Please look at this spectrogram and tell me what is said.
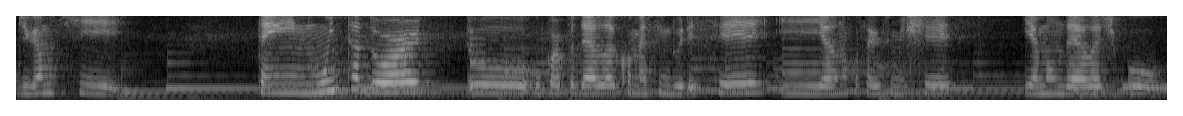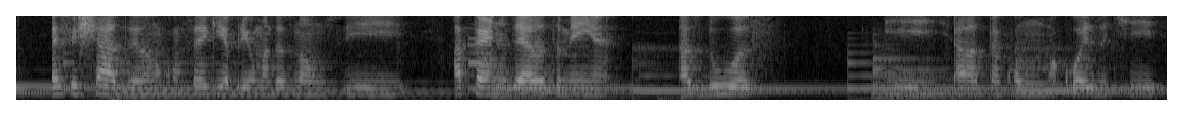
Digamos que tem muita dor, o, o corpo dela começa a endurecer e ela não consegue se mexer e a mão dela, tipo, é fechada, ela não consegue abrir uma das mãos e a perna dela também é as duas e ela tá com uma coisa que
